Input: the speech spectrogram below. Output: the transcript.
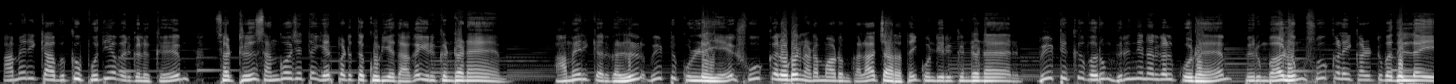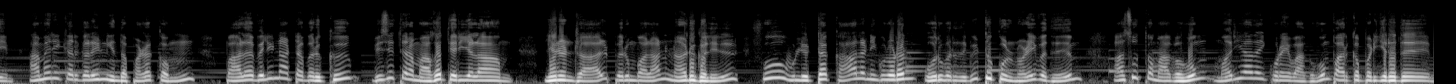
அமெரிக்காவுக்கு புதியவர்களுக்கு சற்று சங்கோஜத்தை ஏற்படுத்தக்கூடியதாக இருக்கின்றன. அமெரிக்கர்கள் வீட்டுக்குள்ளேயே ஷூக்களுடன் நடமாடும் கலாச்சாரத்தை கொண்டிருக்கின்றனர். வீட்டுக்கு வரும் விருந்தினர்கள் கூட பெரும்பாலும் ஷூக்களை கழட்டுவதில்லை அமெரிக்கர்களின் இந்த பழக்கம் பல வெளிநாட்டவருக்கு விசித்திரமாக தெரியலாம். ஏனென்றால் பெரும்பாலான நாடுகளில் ஷூ உள்ளிட்ட காலணிகளுடன் ஒருவரது வீட்டுக்குள் நுழைவது அசுத்தமாகவும் மரியாதை குறைவாகவும் பார்க்கப்படுகிறது.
